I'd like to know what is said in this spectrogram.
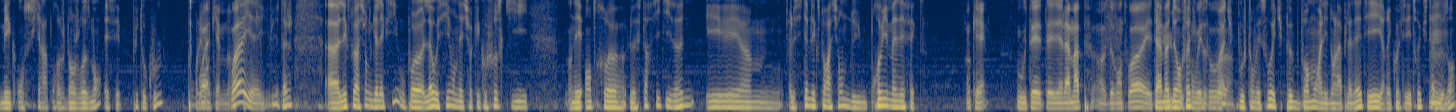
mais on s'y rapproche dangereusement et c'est plutôt cool pour les Ouais. gens qui aiment, Ouais, qui- y a- qui aiment le pilotage. Euh, L'exploration de galaxies, où pour, là aussi, on est sur quelque chose qui. On est entre le Star Citizen et euh, le système d'exploration du premier Mass Effect. ok. Où t'es t'es la map euh, devant toi et tu la map devant bouges toi, ton tu, peux- vaisseau. ouais, tu bouges ton vaisseau et tu peux vraiment aller dans la planète et récolter des trucs si tu as Mm. besoin.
